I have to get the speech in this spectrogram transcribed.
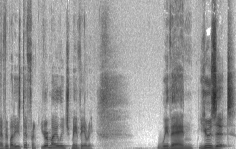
everybody's different. Your mileage may vary. We then use it,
